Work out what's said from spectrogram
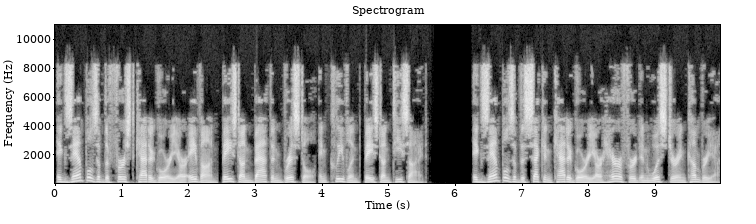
Examples of the first category are Avon based on Bath and Bristol and Cleveland based on Teesside. Examples of the second category are Hereford and Worcester and Cumbria.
